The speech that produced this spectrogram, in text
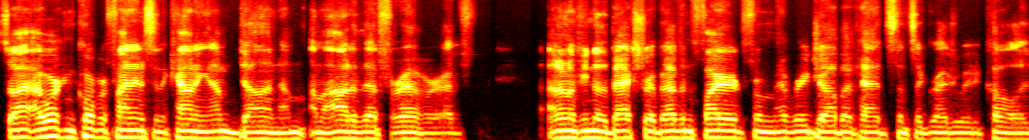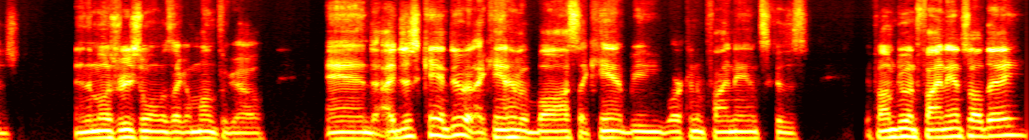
so I, I work in corporate finance and accounting. I'm done. I'm I'm out of that forever. I've I don't know if you know the backstory, but I've been fired from every job I've had since I graduated college. And the most recent one was like a month ago. And I just can't do it. I can't have a boss. I can't be working in finance because if I'm doing finance all day,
